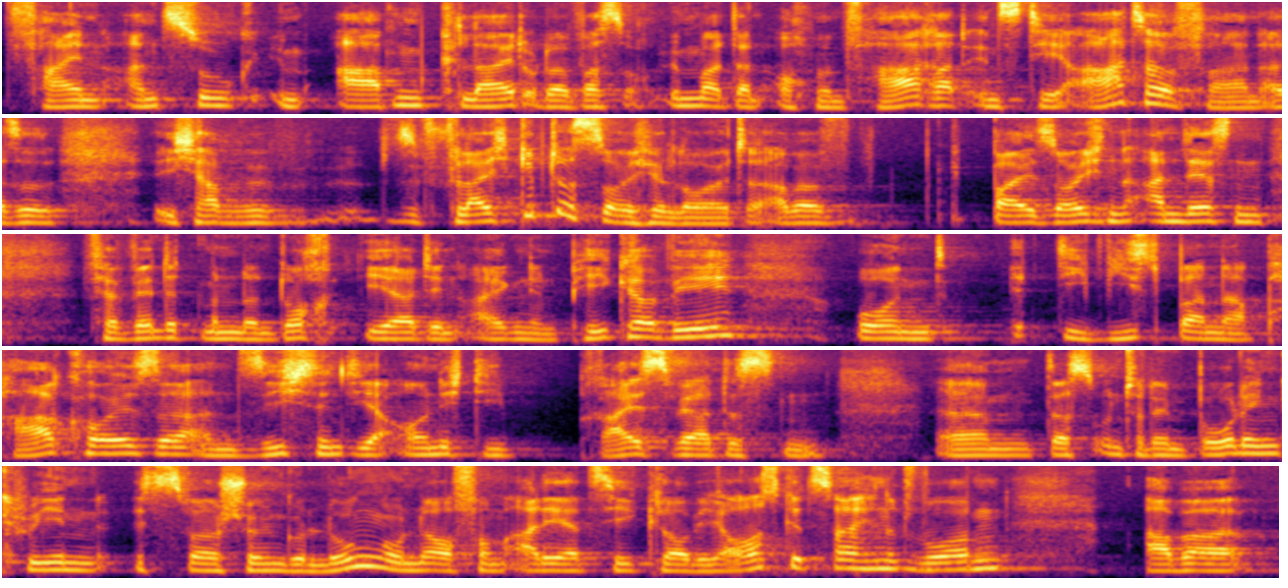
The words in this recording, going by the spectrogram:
feinen Anzug im Abendkleid oder was auch immer dann auch mit dem Fahrrad ins Theater fahren. Also ich habe, vielleicht gibt es solche Leute, aber bei solchen Anlässen verwendet man dann doch eher den eigenen Pkw. Und die Wiesbadener Parkhäuser an sich sind ja auch nicht die preiswertesten. Ähm, das unter dem Bowling Green ist zwar schön gelungen und auch vom ADAC, glaube ich, ausgezeichnet worden, aber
